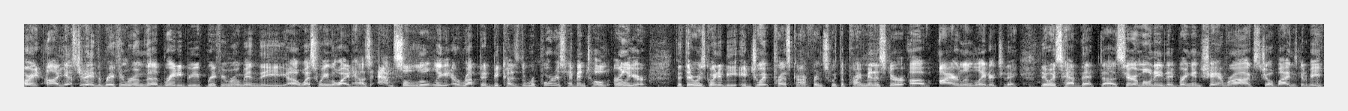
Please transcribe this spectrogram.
All right, uh, yesterday, the briefing room, the Brady briefing room in the uh, West Wing of the White House absolutely erupted because the reporters had been told earlier that there was going to be a joint press conference with the Prime Minister of Ireland later today. They always have that uh, ceremony. They bring in shamrocks. Joe Biden's going to be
